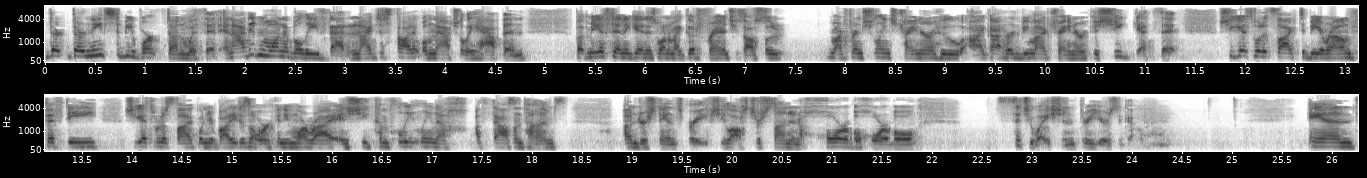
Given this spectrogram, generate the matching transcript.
there, there needs to be work done with it and i didn't want to believe that and i just thought it will naturally happen. But mia finnegan is one of my good friends. She's also my friend Shalene's trainer, who I got her to be my trainer because she gets it. She gets what it's like to be around 50. She gets what it's like when your body doesn't work anymore, right? And she completely and a, a thousand times understands grief. She lost her son in a horrible, horrible situation three years ago. And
